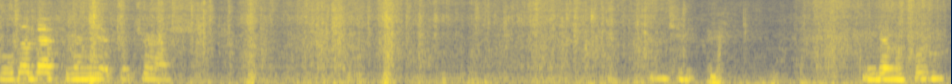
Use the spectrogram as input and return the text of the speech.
Hold that back gonna get it for trash. Okay. You done recording?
